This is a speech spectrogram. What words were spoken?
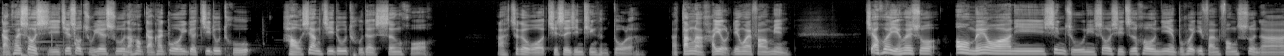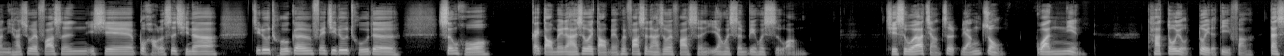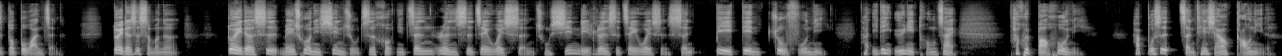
赶快受洗，接受主耶稣，然后赶快过一个基督徒，好像基督徒的生活啊！这个我其实已经听很多了啊。当然还有另外一方面，教会也会说：“哦，没有啊，你信主，你受洗之后，你也不会一帆风顺啊，你还是会发生一些不好的事情啊。基督徒跟非基督徒的生活。”该倒霉的还是会倒霉，会发生的还是会发生，一样会生病，会死亡。其实我要讲这两种观念，它都有对的地方，但是都不完整。对的是什么呢？对的是没错，你信主之后，你真认识这位神，从心里认识这位神，神必定祝福你，他一定与你同在，他会保护你。他不是整天想要搞你的，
